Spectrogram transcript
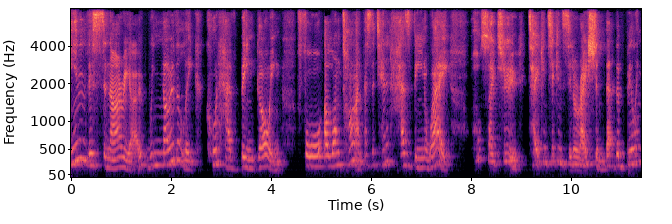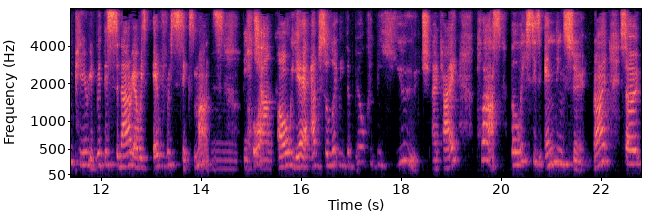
in this scenario, we know the leak could have been going for a long time as the tenant has been away. Also, too, take into consideration that the billing period with this scenario is every six months. Mm, Big Pl- chunk. Oh, yeah, absolutely. The bill could be huge, okay? Plus, the lease is ending soon, right? So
